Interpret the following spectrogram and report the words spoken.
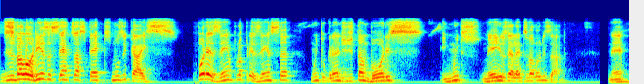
desvaloriza certos aspectos musicais. Por exemplo, a presença muito grande de tambores em muitos meios ela é desvalorizada, né?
